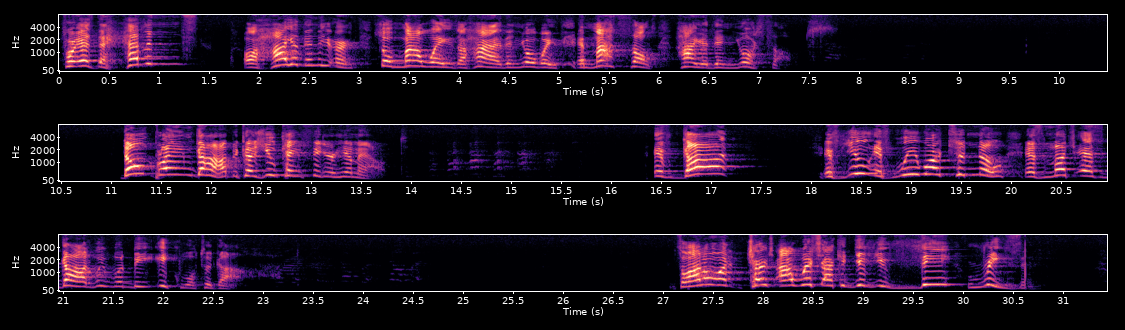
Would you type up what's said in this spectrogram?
For as the heavens are higher than the earth, so my ways are higher than your ways, and my thoughts higher than your thoughts. Don't blame God because you can't figure him out. If God, if you, if we were to know as much as God, we would be equal to God. So I don't want, church, I wish I could give you the reason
